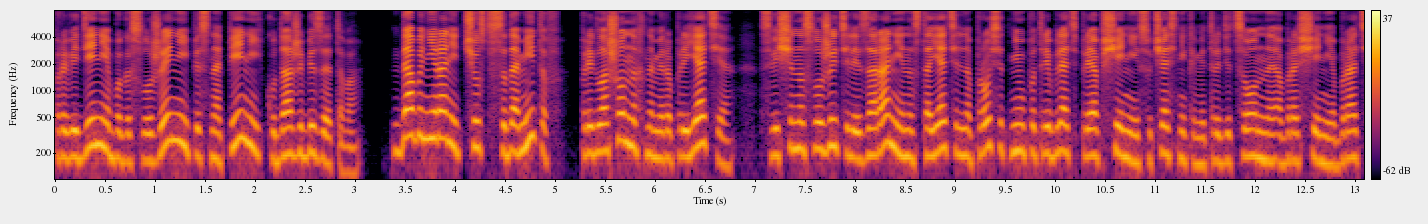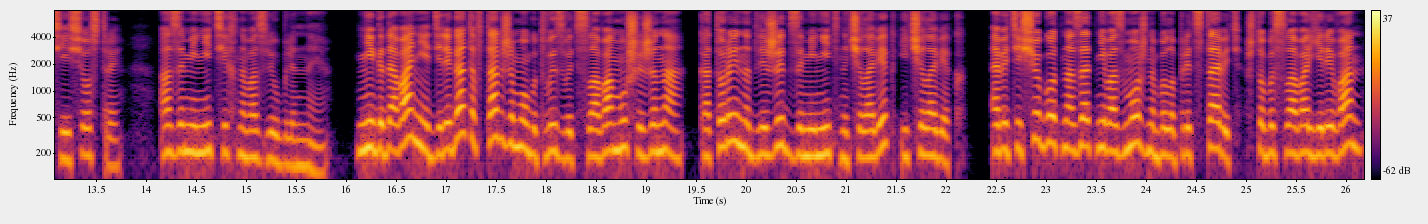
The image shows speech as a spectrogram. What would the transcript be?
проведение богослужений и песнопений, куда же без этого. Дабы не ранить чувств садомитов, приглашенных на мероприятие, священнослужителей заранее настоятельно просят не употреблять при общении с участниками традиционное обращение братья и сестры, а заменить их на возлюбленные. Негодование делегатов также могут вызвать слова муж и жена, которые надлежит заменить на человек и человек. А ведь еще год назад невозможно было представить, чтобы слова Ереван,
